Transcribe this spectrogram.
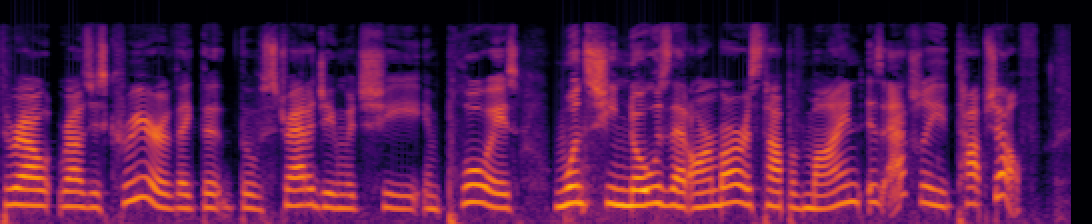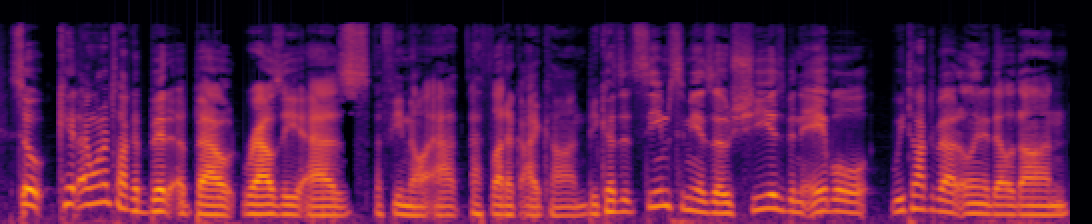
throughout Rousey's career, like the the strategy in which she employs once she knows that armbar is top of mind is actually top shelf. So, Kate, I want to talk a bit about Rousey as a female ath- athletic icon because it seems to me as though she has been able. We talked about Elena Delle Donne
